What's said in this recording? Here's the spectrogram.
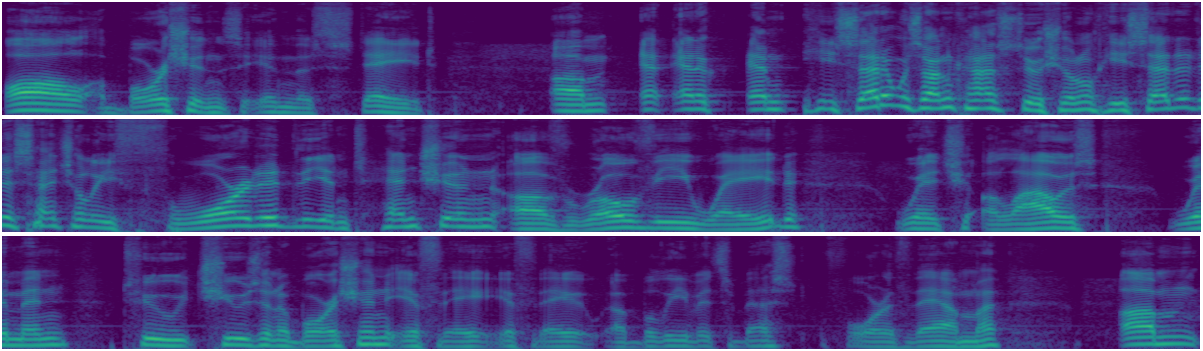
all abortions in the state. Um, and, and, and, he said it was unconstitutional. He said it essentially thwarted the intention of Roe v. Wade, which allows women to choose an abortion if they if they uh, believe it's best for them. Um,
